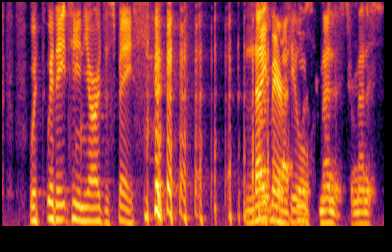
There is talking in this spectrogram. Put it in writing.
with with 18 yards of space. Nightmare yeah, fuel. tremendous, tremendous.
